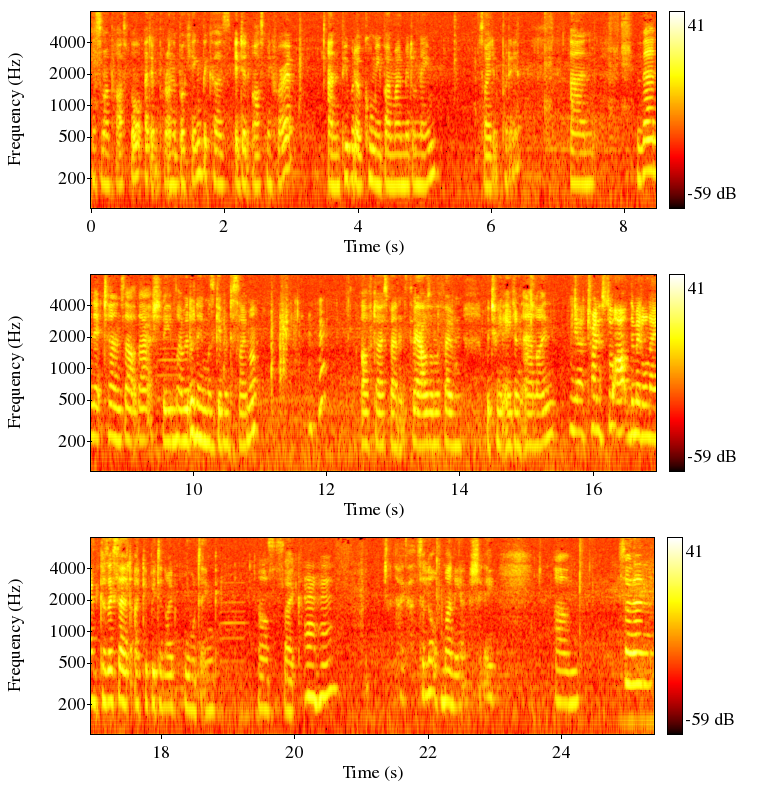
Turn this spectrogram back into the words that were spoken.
It's on my passport. I didn't put it on the booking because it didn't ask me for it, and people don't call me by my middle name, so I didn't put it in. And then it turns out that actually my middle name was given to Saima after I spent three hours on the phone between agent and airline Yeah, trying to sort out the middle name. because they said I could be denied boarding. And I was just like, Mm-hmm. like that's a lot of money actually. Um, so then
